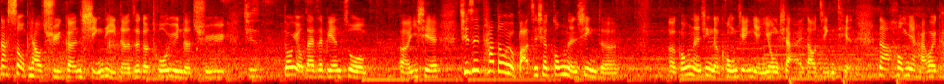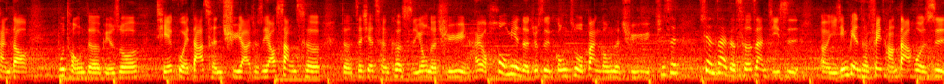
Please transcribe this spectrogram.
那售票区跟行李的。这个托运的区域其实都有在这边做，呃，一些其实它都有把这些功能性的，呃，功能性的空间沿用下来到今天。那后面还会看到。不同的，比如说铁轨搭乘区啊，就是要上车的这些乘客使用的区域，还有后面的就是工作办公的区域。其实现在的车站，即使呃已经变成非常大，或者是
